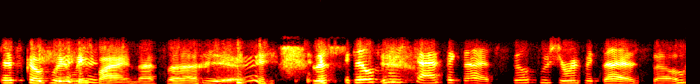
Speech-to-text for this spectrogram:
it's completely fine. That's uh, Yeah. there's still fantastic does, still terrific does. So,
